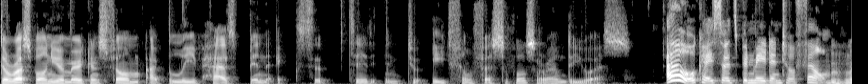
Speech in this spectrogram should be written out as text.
the Rust Belt New Americans film I believe has been accepted into eight film festivals around the U.S. Oh, okay, so it's been made into a film. Mhm,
